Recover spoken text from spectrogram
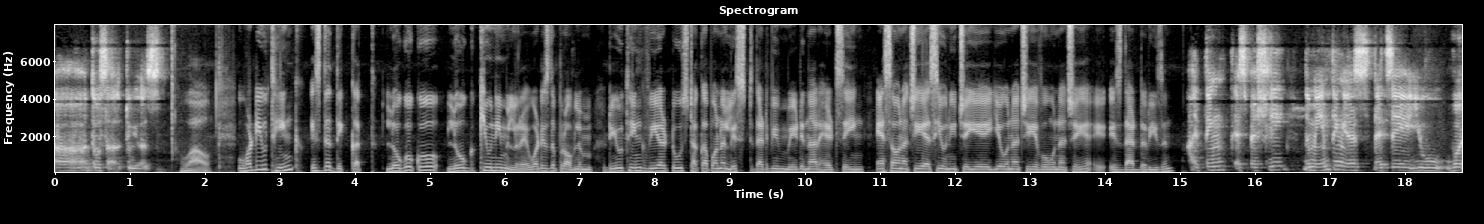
Uh, those are two years. Wow. What do you think is the dikkat लोगों को लोग क्यों नहीं मिल रहे what is the problem do you think we are too stuck up on a list that we made in our head saying ऐसा होना चाहिए ऐसी होनी चाहिए ये होना चाहिए वो होना चाहिए is that the reason I think especially the main thing is let's say you were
